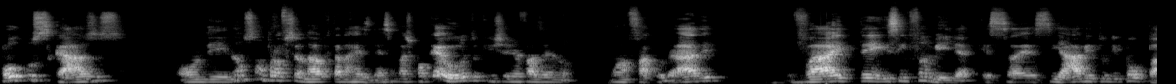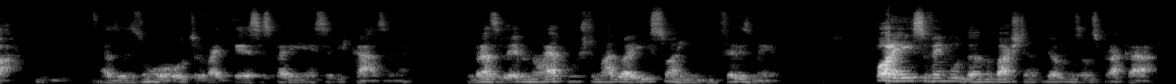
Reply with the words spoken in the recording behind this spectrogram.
poucos casos onde não só um profissional que está na residência, mas qualquer outro que esteja fazendo uma faculdade vai ter isso em família, essa, esse hábito de poupar. Às vezes um ou outro vai ter essa experiência de casa. Né? O brasileiro não é acostumado a isso ainda, infelizmente. Porém, isso vem mudando bastante de alguns anos para cá.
